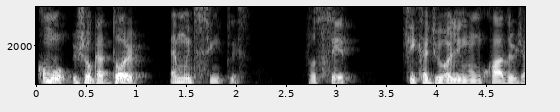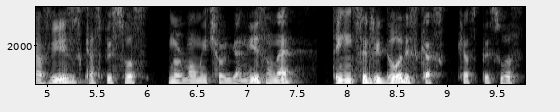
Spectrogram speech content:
Como jogador, é muito simples. Você fica de olho em um quadro de avisos que as pessoas normalmente organizam, né? Tem servidores que as, que as pessoas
